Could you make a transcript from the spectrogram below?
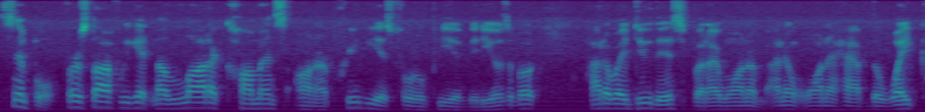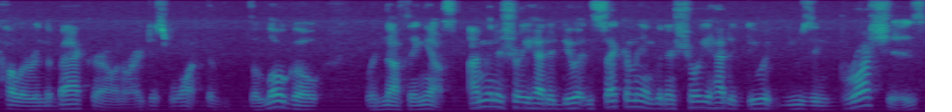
Simple. First off, we get a lot of comments on our previous Photopea videos about how do I do this, but I want to I don't want to have the white color in the background or I just want the, the logo with nothing else. I'm going to show you how to do it, and secondly, I'm going to show you how to do it using brushes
